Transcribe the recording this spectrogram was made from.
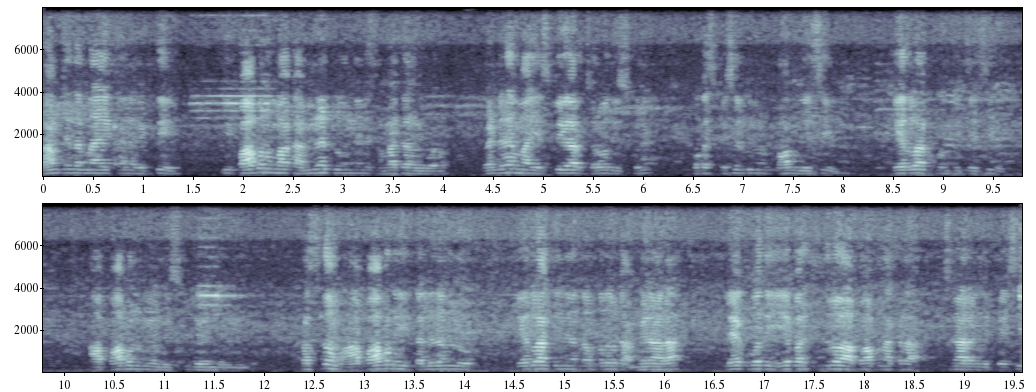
రామచంద్ర నాయక్ అనే వ్యక్తి ఈ పాపను మాకు అమ్మినట్లు ఉందని సమాచారం ఇవ్వడం. వెంటనే మా ఎస్పీ గారు చొరవ తీసుకుని ఒక స్పెషల్ టీమ్ను ఫామ్ చేసి కేరళకు పంపించేసి ఆ పాపను మేము రిస్క్ చేయడం జరిగింది. ప్రస్తుతం ఆ పాపను ఈ తల్లిదండ్రులు కేరళకు చెందిన దంపతులకు అమ్మినారా? లేకపోతే ఏ పరిస్థితిలో ఆ పాపను అక్కడ ఇచ్చినారని చెప్పేసి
